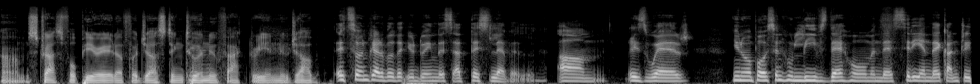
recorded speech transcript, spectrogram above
um, stressful period of adjusting to a new factory and new job. it's so incredible that you're doing this at this level um, is where you know a person who leaves their home and their city and their country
